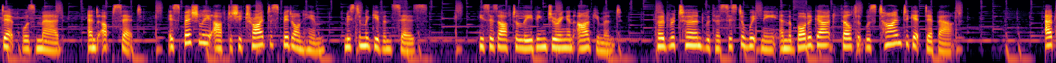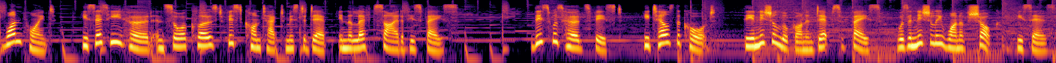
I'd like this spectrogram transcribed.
Depp was mad and upset, especially after she tried to spit on him, Mr. McGivern says. He says after leaving during an argument, Heard returned with her sister Whitney and the bodyguard felt it was time to get Depp out. At one point, he says he heard and saw a closed fist contact Mr. Depp in the left side of his face. This was Heard's fist, he tells the court. The initial look on Depp's face was initially one of shock, he says.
